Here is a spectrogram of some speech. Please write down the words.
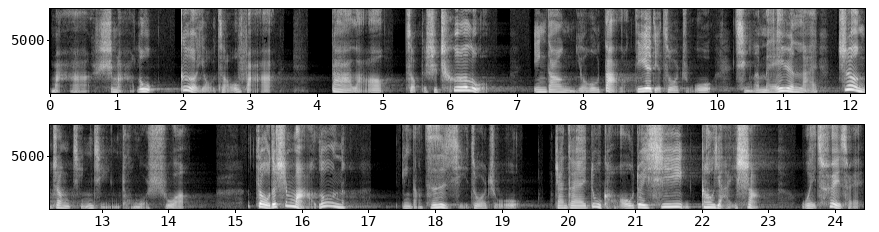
马是马路，各有走法。大佬走的是车路。’”应当由大佬爹爹做主，请了媒人来，正正经经同我说：“走的是马路呢，应当自己做主，站在渡口对西高崖上，为翠翠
